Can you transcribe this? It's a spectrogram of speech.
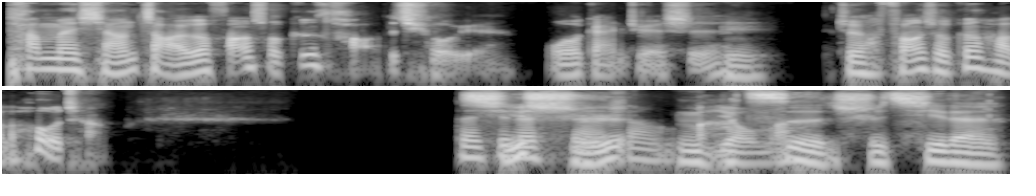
他们想找一个防守更好的球员，我感觉是，嗯，就是防守更好的后场。但其实马刺时期的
